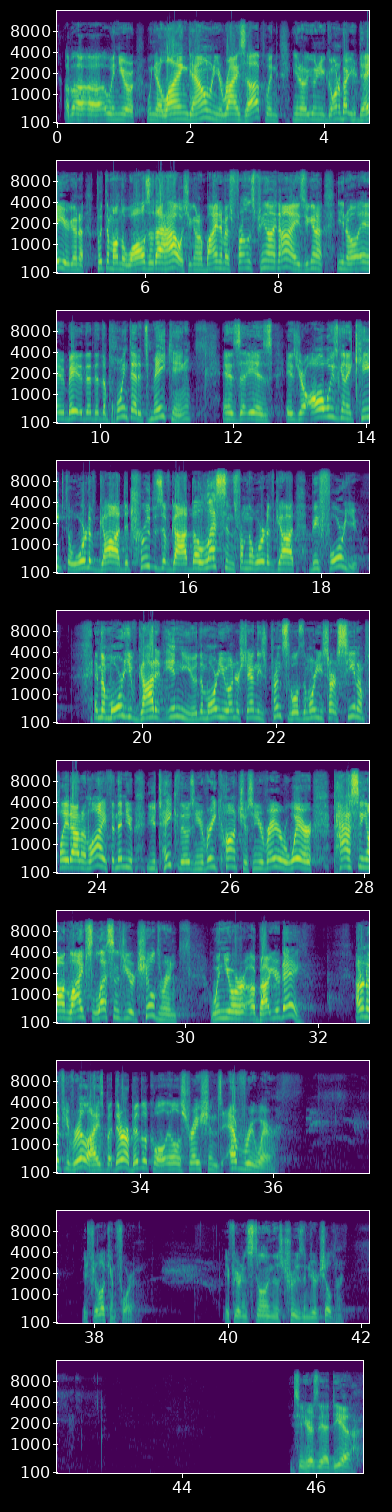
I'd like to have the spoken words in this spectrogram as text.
Uh, uh, when you're when you're lying down, when you rise up, when you know when you're going about your day, you're going to put them on the walls of the house. You're going to bind them as frontlets feline eyes. You're going to you know the, the, the point that it's making is, is, is you're always going to keep the Word of God, the truths of God, the lessons from the Word of God before you. And the more you've got it in you, the more you understand these principles, the more you start seeing them played out in life. And then you, you take those and you're very conscious and you're very aware, passing on life's lessons to your children when you're about your day. I don't know if you've realized, but there are biblical illustrations everywhere if you're looking for it, if you're instilling those truths into your children. You see, here's the idea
